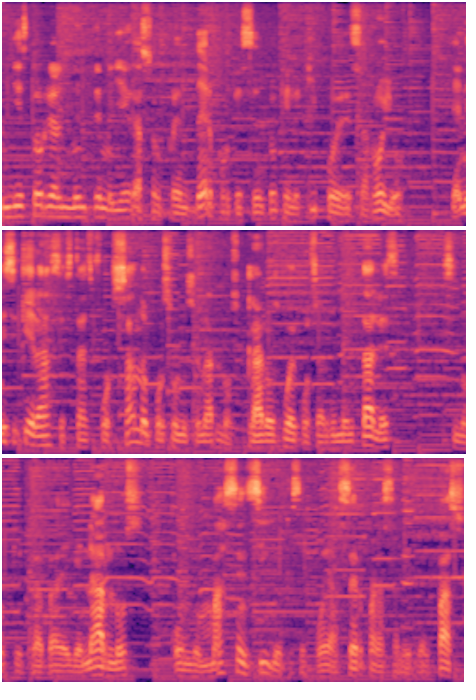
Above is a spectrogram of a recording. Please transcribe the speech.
y esto realmente me llega a sorprender porque siento que el equipo de desarrollo ya ni siquiera se está esforzando por solucionar los claros huecos argumentales, sino que trata de llenarlos con lo más sencillo que se puede hacer para salir del paso.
